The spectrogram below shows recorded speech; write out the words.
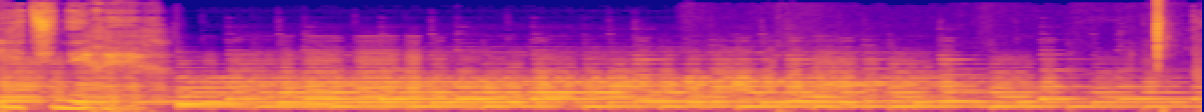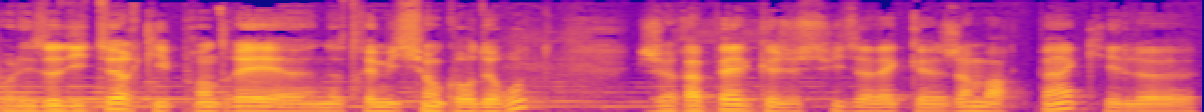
Itinéraire. Pour les auditeurs qui prendraient euh, notre émission en cours de route, je rappelle que je suis avec euh, Jean-Marc Pin, qui est le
